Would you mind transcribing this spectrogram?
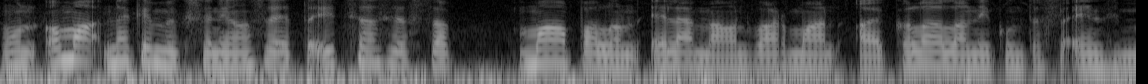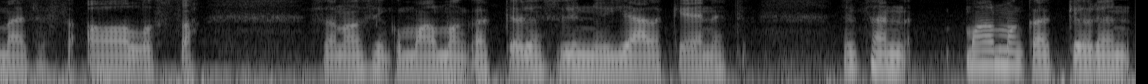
Mun oma näkemykseni on se, että itse asiassa maapallon elämä on varmaan aika lailla niin kuin tässä ensimmäisessä aallossa, sanoisinko maailmankaikkeuden synnyn jälkeen, että nythän maailmankaikkeuden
